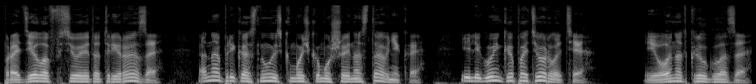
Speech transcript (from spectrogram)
Проделав все это три раза, она прикоснулась к мочкам ушей наставника и легонько потерла те. И он открыл глаза.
